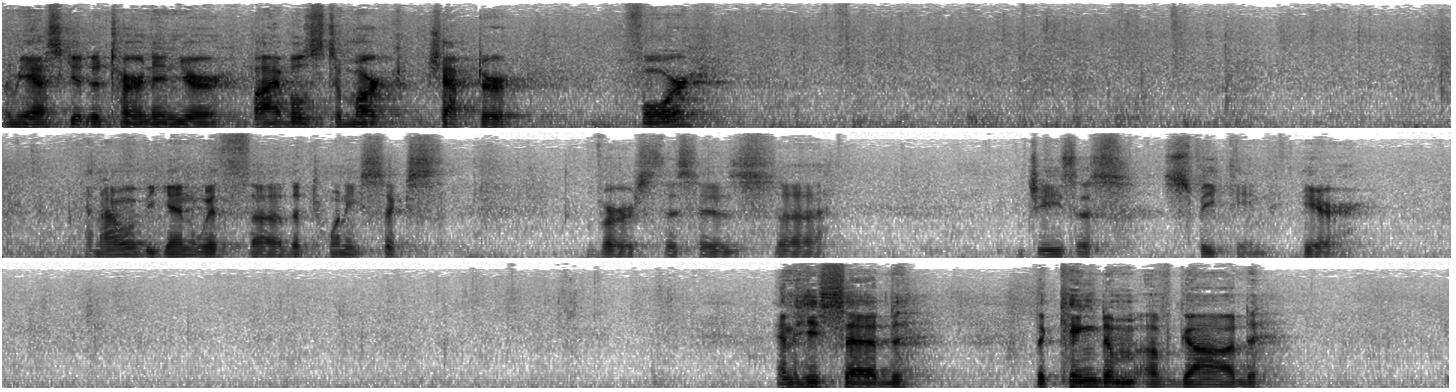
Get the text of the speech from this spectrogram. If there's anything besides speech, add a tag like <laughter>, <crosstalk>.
Let me ask you to turn in your Bibles to Mark chapter 4. And I will begin with uh, the 26th verse. This is uh, Jesus speaking here. And he said, The kingdom of God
